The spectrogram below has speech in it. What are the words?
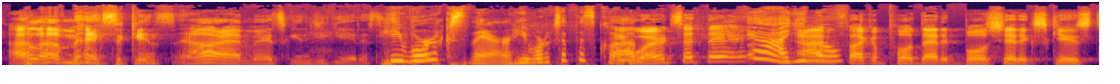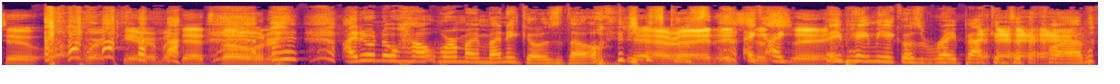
I love Mexicans. All right, Mexicans, you get it. He works there. He works at this club. He works at there. Yeah, you know- I fucking pulled that bullshit excuse too. Oh, I work here. My dad's the owner. I don't know how where my money goes though. Yeah, goes- right. It's I- just, I- uh, they pay me. It goes right back into the club.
